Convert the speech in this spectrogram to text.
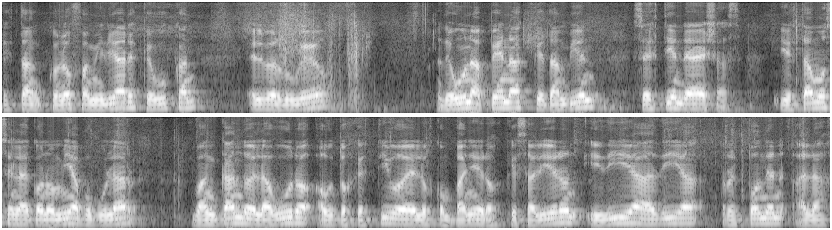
están con los familiares que buscan el verdugueo de una pena que también se extiende a ellas. Y estamos en la economía popular bancando el laburo autogestivo de los compañeros que salieron y día a día responden a las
